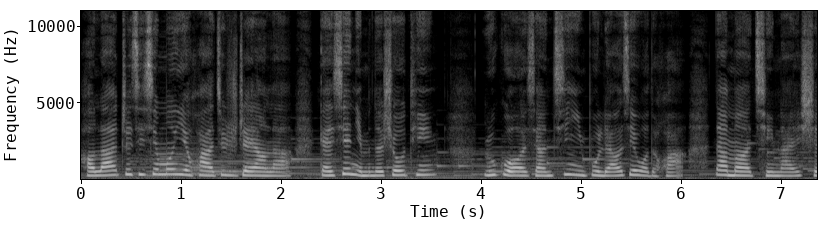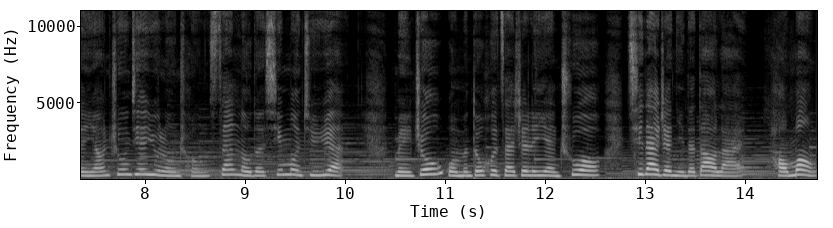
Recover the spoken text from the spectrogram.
好啦，这期星梦夜话就是这样啦，感谢你们的收听。如果想进一步了解我的话，那么请来沈阳中街玉龙城三楼的星梦剧院，每周我们都会在这里演出哦，期待着你的到来，好梦。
